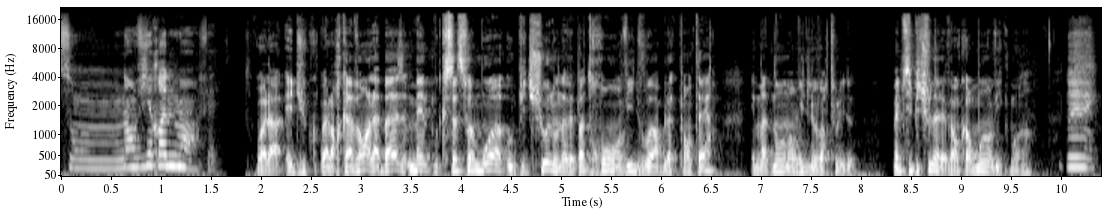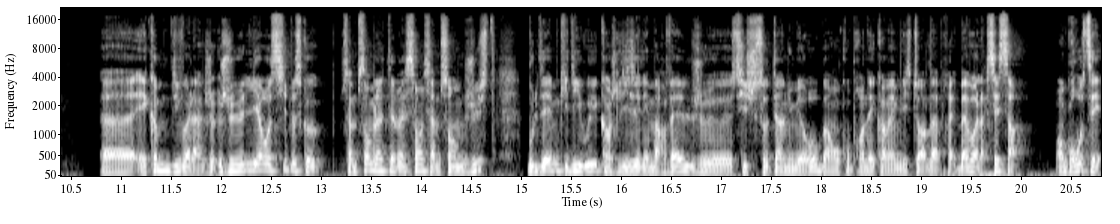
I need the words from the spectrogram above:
son environnement en fait. Voilà, et du coup, alors qu'avant, à la base, même que ça soit moi ou Pichoun, on n'avait pas trop envie de voir Black Panther, et maintenant on a envie de le voir tous les deux. Même si Pichoun, elle avait encore moins envie que moi. hein. Oui, oui. Euh, et comme dit, voilà, je, je vais le lire aussi parce que ça me semble intéressant et ça me semble juste. Bouldem qui dit oui, quand je lisais les Marvel, je, si je sautais un numéro, ben on comprenait quand même l'histoire d'après. Ben voilà, c'est ça. En gros, c'est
